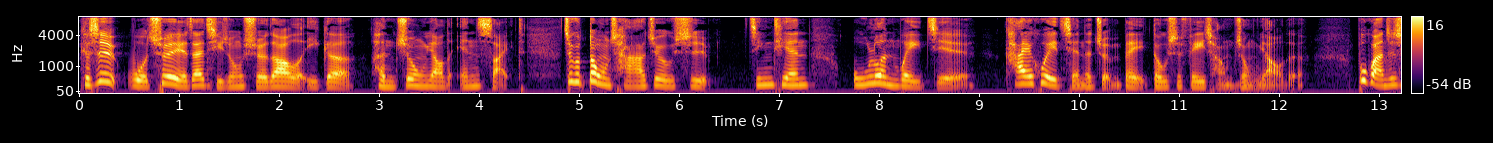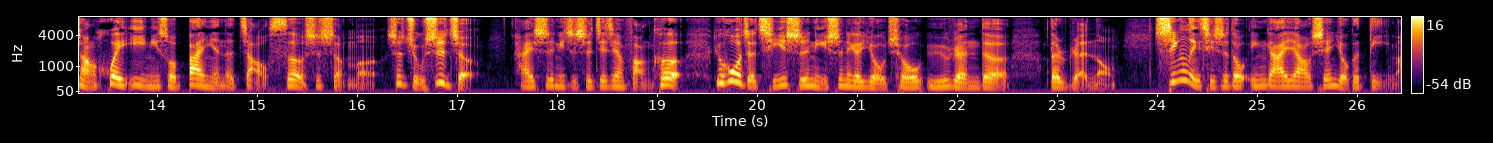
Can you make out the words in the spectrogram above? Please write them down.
可是我却也在其中学到了一个很重要的 insight。这个洞察就是，今天无论位阶，开会前的准备都是非常重要的。不管这场会议你所扮演的角色是什么，是主事者，还是你只是接见访客，又或者其实你是那个有求于人的的人哦，心里其实都应该要先有个底嘛。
